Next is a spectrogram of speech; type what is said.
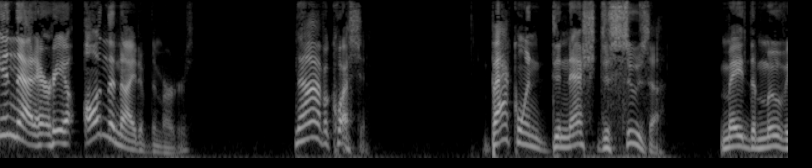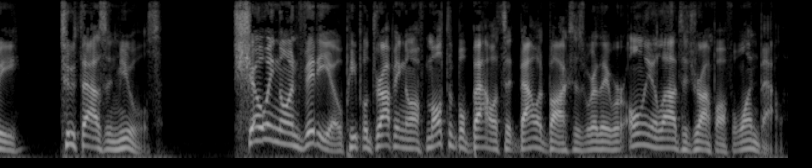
in that area on the night of the murders. Now, I have a question. Back when Dinesh D'Souza made the movie 2000 Mules, showing on video people dropping off multiple ballots at ballot boxes where they were only allowed to drop off one ballot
